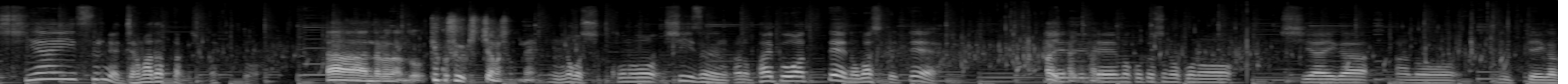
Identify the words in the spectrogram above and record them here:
試合するには邪魔だったんでしょうねきっと。ああ、なるほどなるほど。結構すぐ切っちゃいましたもんね。うんなんかしこのシーズンあのパイプ終わって伸ばしてて、はいはいはい。でまあ、今年のこの試合があの日程が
